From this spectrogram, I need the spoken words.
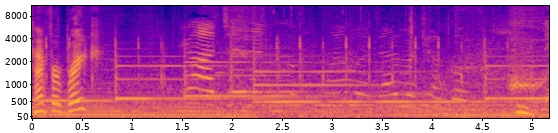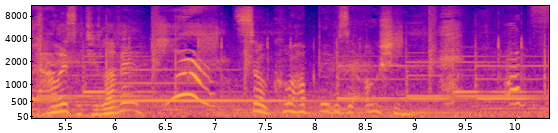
Time for a break? How is it? Do you love it? Yeah, It's so cool. How big is the ocean? it's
